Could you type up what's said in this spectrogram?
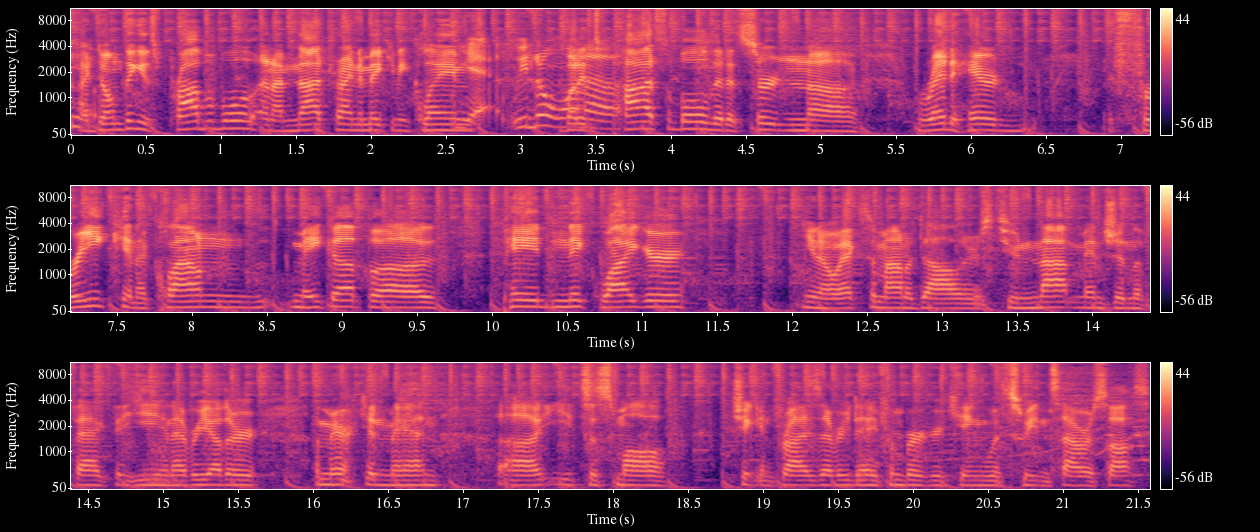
I don't think it's probable, and I'm not trying to make any claims. Yeah, we don't But it's possible that a certain uh, red-haired freak in a clown makeup uh, paid Nick Wiger, you know, X amount of dollars to not mention the fact that he and every other American man uh, eats a small chicken fries every day from Burger King with sweet and sour sauce.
